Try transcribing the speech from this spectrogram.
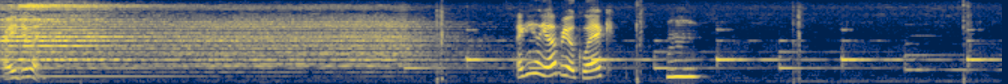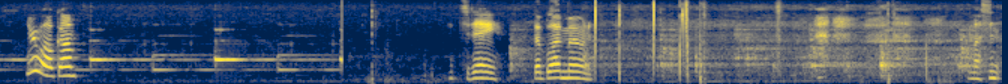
How you doing? I can heal you up real quick. Hmm. You're welcome. It's today, the blood moon. Mustn't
